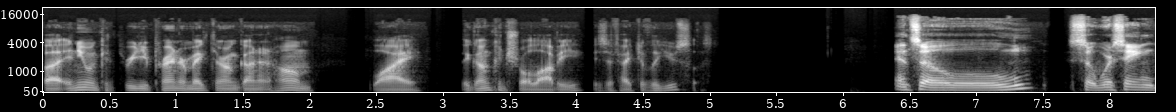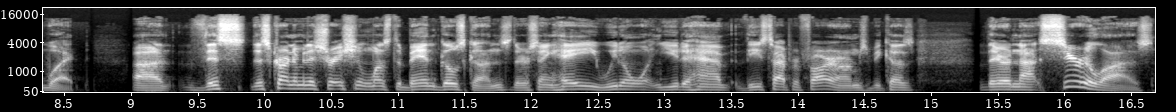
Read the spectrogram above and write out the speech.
uh, anyone can 3D print or make their own gun at home, why the gun control lobby is effectively useless. And so so we're saying what? Uh, this this current administration wants to ban ghost guns. They're saying, "Hey, we don't want you to have these type of firearms because they're not serialized,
